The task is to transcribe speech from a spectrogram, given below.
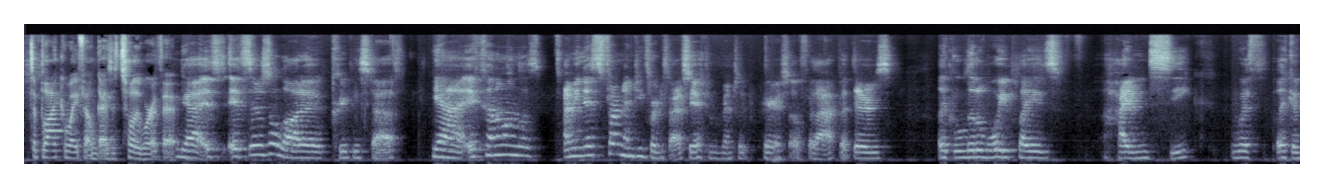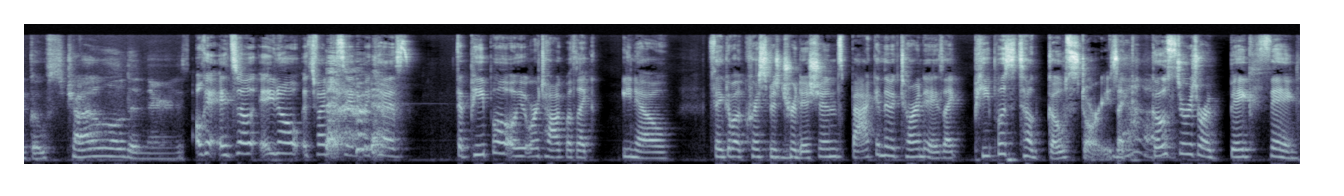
it's a black and white film, guys. It's totally worth it. Yeah, it's it's there's a lot of creepy stuff. Yeah, it's kind of one of those. I mean, it's from 1945, so you have to mentally prepare yourself for that. But there's like a little boy plays hide and seek with like a ghost child, and there's Okay, and so you know, it's funny to say that because the people we were talking with, like you know, think about Christmas mm-hmm. traditions back in the Victorian days. Like people used to tell ghost stories. Like Yeah. ghost stories were a big thing.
